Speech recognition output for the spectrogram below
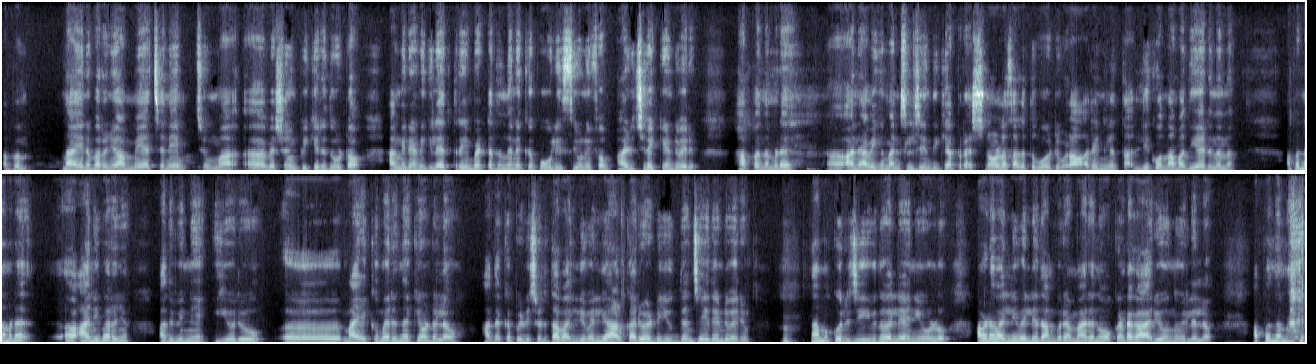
അപ്പം നയന പറഞ്ഞു അമ്മയും അച്ഛനെയും ചുമ്മാ വിഷമിപ്പിക്കരുത് കേട്ടോ. അങ്ങനെയാണെങ്കിൽ എത്രയും പെട്ടെന്ന് നിനക്ക് പോലീസ് യൂണിഫോം അഴിച്ചു വെക്കേണ്ടി വരും. അപ്പം നമ്മുടെ അനാവിക മനസ്സിൽ ചിന്തിക്കുക പ്രശ്നമുള്ള സ്ഥലത്ത് പോയിട്ട് ഇവിടെ ആരെങ്കിലും തല്ലി കൊന്നാൽ മതിയായിരുന്നെന്ന്. അപ്പം നമ്മുടെ അനി പറഞ്ഞു അത് പിന്നെ ഈ ഒരു മയക്കുമരുന്നൊക്കെ ഉണ്ടല്ലോ അതൊക്കെ പിടിച്ചെടുത്താൽ വലിയ വലിയ ആൾക്കാരുമായിട്ട് യുദ്ധം ചെയ്തേണ്ടി വരും. നമുക്കൊരു ജീവിതമല്ലേ അനിയുള്ളൂ അവിടെ വലിയ വലിയ തമ്പുരന്മാരെ നോക്കേണ്ട കാര്യമൊന്നുമില്ലല്ലോ. അപ്പൊ നമ്മുടെ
